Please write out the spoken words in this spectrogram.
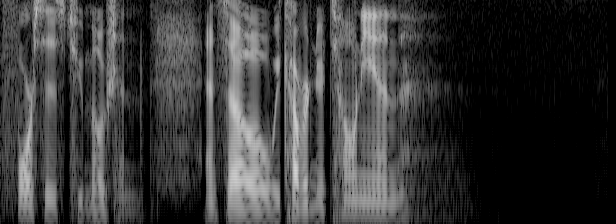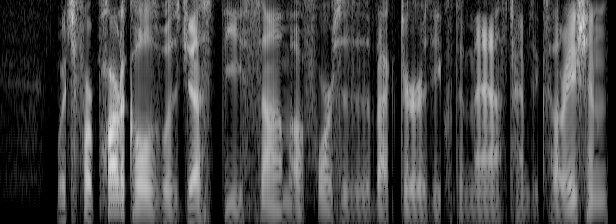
forces to motion. And so we covered Newtonian, which for particles was just the sum of forces as a vector is equal to mass times acceleration.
